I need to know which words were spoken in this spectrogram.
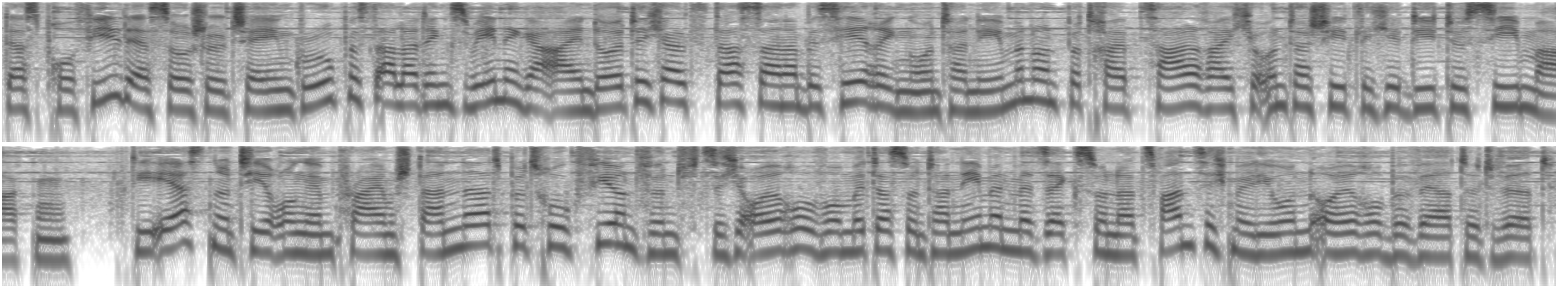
Das Profil der Social Chain Group ist allerdings weniger eindeutig als das seiner bisherigen Unternehmen und betreibt zahlreiche unterschiedliche D2C-Marken. Die Erstnotierung im Prime Standard betrug 54 Euro, womit das Unternehmen mit 620 Millionen Euro bewertet wird.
